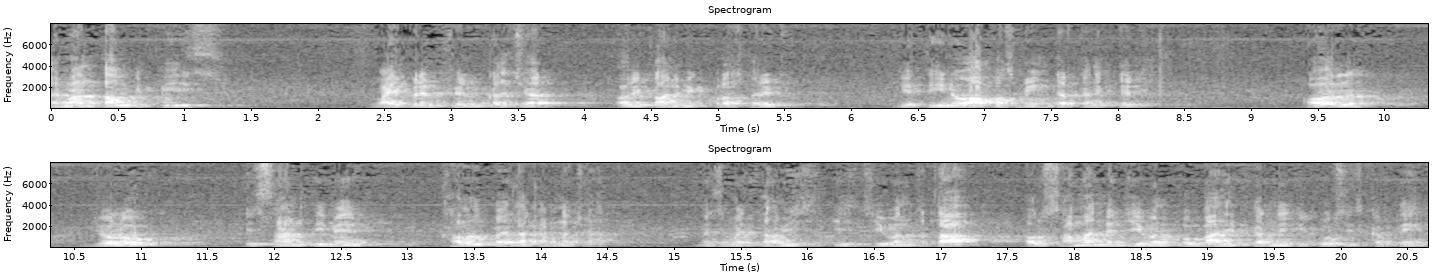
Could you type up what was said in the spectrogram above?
मैं मानता हूँ कि पीस वाइब्रेंट फ़िल्म कल्चर और इकोनॉमिक प्रॉस्पेरिटी ये तीनों आपस में इंटर कनेक्टेड है। और जो लोग इस शांति में खलल पैदा करना चाहते हैं मैं समझता हूँ इस, इस जीवंतता और सामान्य जीवन को बाधित करने की कोशिश करते हैं।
